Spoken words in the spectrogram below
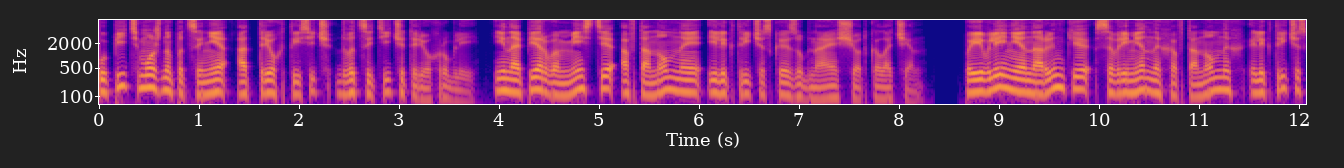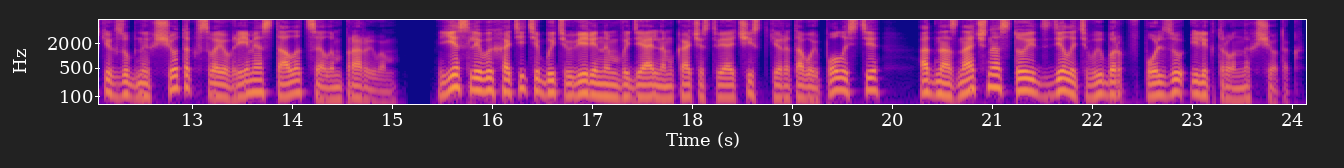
Купить можно по цене от 3024 рублей. И на первом месте автономная электрическая зубная щетка Лачен. Появление на рынке современных автономных электрических зубных щеток в свое время стало целым прорывом. Если вы хотите быть уверенным в идеальном качестве очистки ротовой полости, однозначно стоит сделать выбор в пользу электронных щеток.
